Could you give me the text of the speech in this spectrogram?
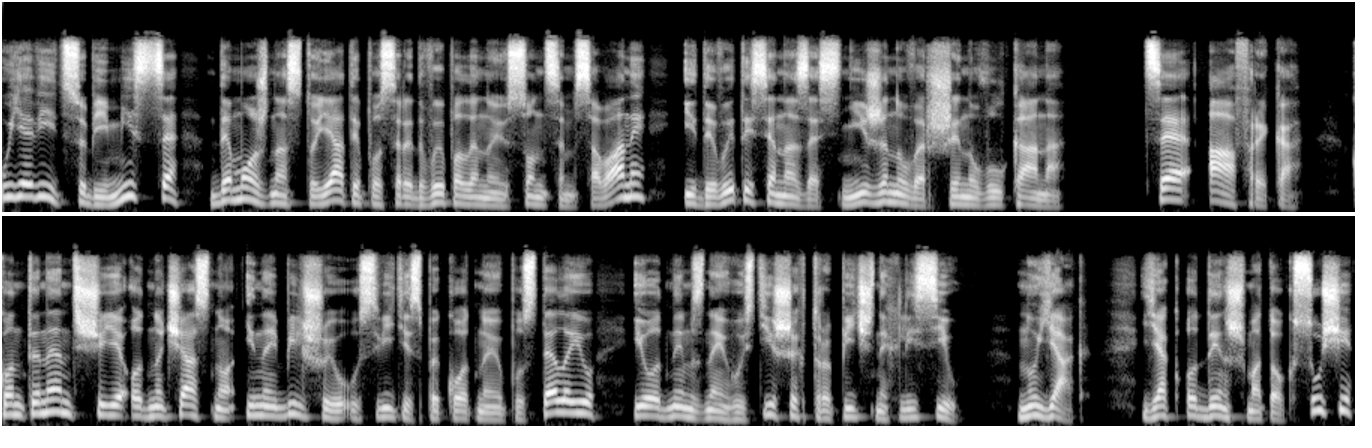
Уявіть собі місце, де можна стояти посеред випаленої сонцем савани і дивитися на засніжену вершину вулкана. Це Африка, континент, що є одночасно і найбільшою у світі спекотною пустелею, і одним з найгустіших тропічних лісів. Ну як? Як один шматок суші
